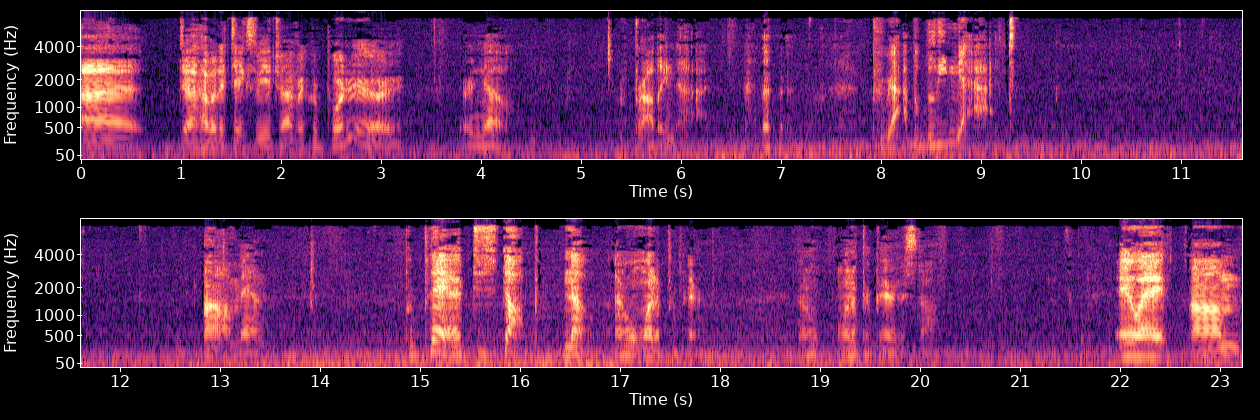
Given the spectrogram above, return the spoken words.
Uh, do I have what it takes to be a traffic reporter, or, or no? Probably not. Probably not. Oh man. Prepare to stop. No, I don't want to prepare. I don't want to prepare to stop. Anyway, um,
